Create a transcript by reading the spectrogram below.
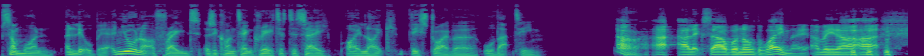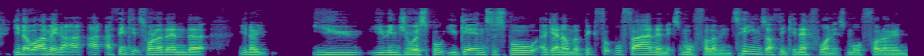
someone a little bit, and you're not afraid as a content creator to say, "I like this driver or that team." Oh, Alex Albon all the way, mate. I mean, I, I you know what I mean. I, I think it's one of them that you know you you enjoy sport, you get into sport. Again, I'm a big football fan, and it's more following teams. I think in F1, it's more following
